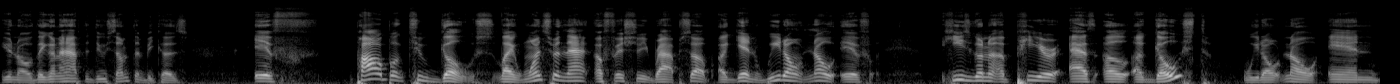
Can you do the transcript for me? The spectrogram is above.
you know they're gonna have to do something because if Power Book Two goes like once when that officially wraps up, again we don't know if he's gonna appear as a, a ghost we don't know. And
